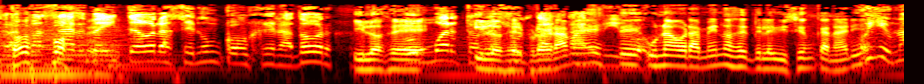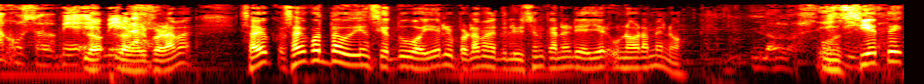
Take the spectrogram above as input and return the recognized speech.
Tras pasar pose. 20 horas en un congelador, Y los de un muerto y los del programa este vivo. una hora menos de televisión canaria. Oye, una cosa, mi- Lo- mira, los del programa. ¿Sabe, ¿Sabe cuánta audiencia tuvo ayer el programa de televisión canaria ayer una hora menos? no lo sé. Un sí. 7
